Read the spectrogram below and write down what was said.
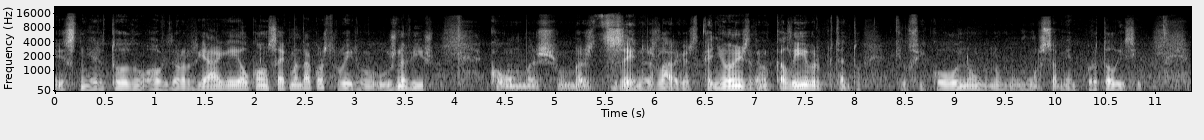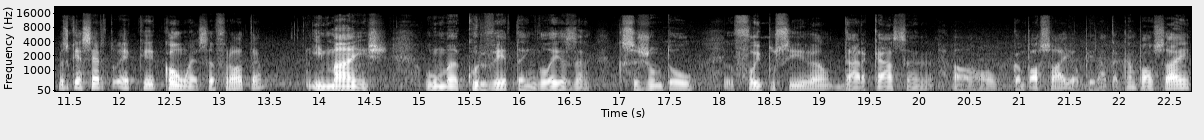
esse dinheiro todo ao Vitor Arriaga e ele consegue mandar construir os navios com umas, umas dezenas largas de canhões de grande calibre, portanto, aquilo ficou num, num orçamento brutalíssimo. Mas o que é certo é que com essa frota e mais uma corveta inglesa que se juntou, foi possível dar caça ao Campalsai, ao pirata Campalsai,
